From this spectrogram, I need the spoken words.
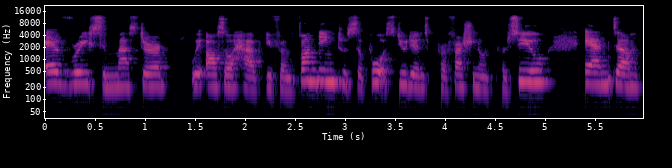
every semester. We also have different funding to support students' professional pursuit. And um,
